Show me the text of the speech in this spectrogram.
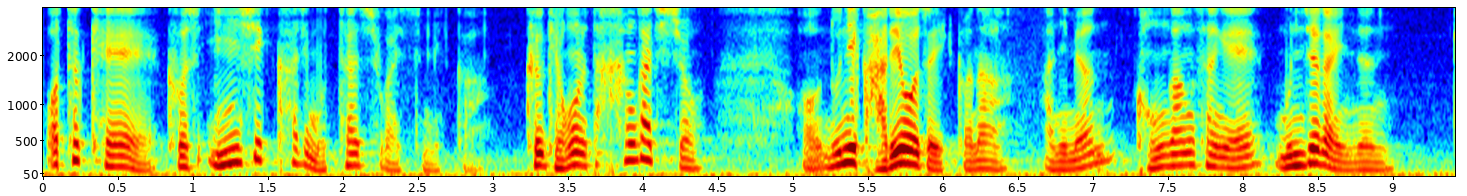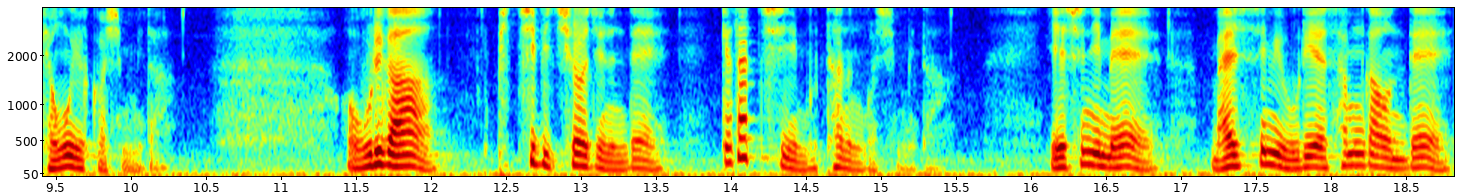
어떻게 그것을 인식하지 못할 수가 있습니까? 그 경우는 딱 한 가지죠. 어, 눈이 가려워져 있거나 아니면 건강상의 문제가 있는 경우일 것입니다. 어, 우리가 빛이 비추어지는데 깨닫지 못하는 것입니다. 예수님의 말씀이 우리의 삶 가운데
